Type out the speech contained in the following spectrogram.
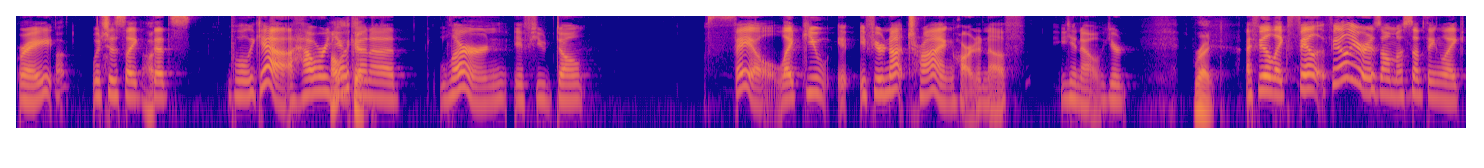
right? Which is like that's well, yeah. How are you like gonna learn if you don't fail? Like you, if you're not trying hard enough, you know, you're. right. I feel like fail, failure is almost something like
